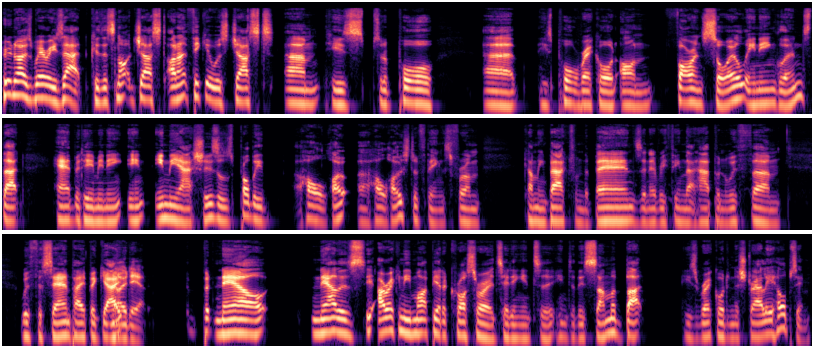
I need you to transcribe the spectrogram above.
who knows where he's at? Because it's not just. I don't think it was just um, his sort of poor uh, his poor record on foreign soil in England that hampered him in in, in the Ashes. It was probably a whole a whole host of things from coming back from the bans and everything that happened with um, with the sandpaper gate. No doubt. But now now there's I reckon he might be at a crossroads heading into into this summer, but his record in Australia helps him.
